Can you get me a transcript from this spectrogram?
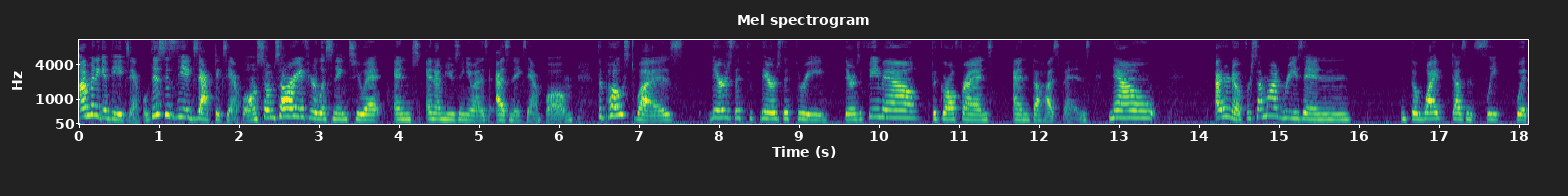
I'm going to give the example. This is the exact example. So I'm sorry if you're listening to it and and I'm using you as as an example. The post was there's the th- there's the three. There's a female, the girlfriend, and the husband. Now I don't know, for some odd reason, the wife doesn't sleep with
